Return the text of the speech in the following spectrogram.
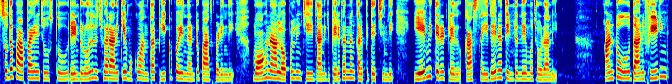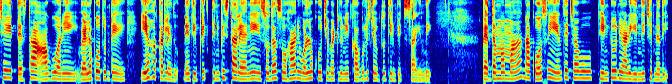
సుధ పాపాయిని చూస్తూ రెండు రోజుల జ్వరానికే ముఖం అంతా పీక్కుపోయిందంటూ బాధపడింది. మోహన లోపల నుంచి దానికి పెరుగన్నం కలిపి తెచ్చింది. ఏమీ తినట్లేదు. కాస్త ఇదైనా తింటుందేమో చూడాలి. అంటూ దాని ఫీడింగ్ చైర్ తెస్తా ఆగు అని వెళ్ళపోతుంటే ఏం అక్కర్లేదు. నేను తిప్పి తినిపిస్తాలే అని సుధా సుహాని ఒళ్ళో కూర్చోబెట్టుకుని కబుర్లు చెబుతూ తినిపించసాగింది. పెద్దమ్మమ్మ నా కోసం ఏం తెచ్చావు? తింటూనే అడిగింది చిన్నది.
